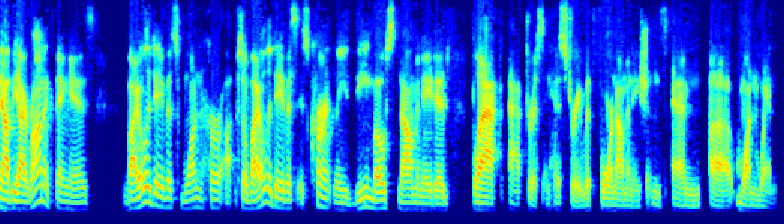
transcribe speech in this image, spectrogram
Now, the ironic thing is, Viola Davis won her. So Viola Davis is currently the most nominated black actress in history with four nominations and uh, one win.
